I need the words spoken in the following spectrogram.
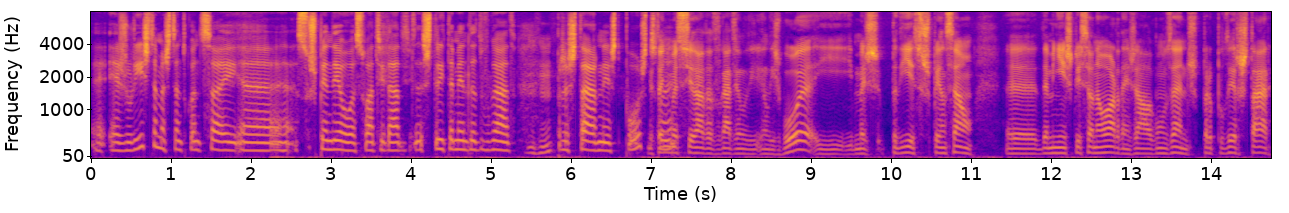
é, é jurista, mas tanto quanto sei, uh, suspendeu a sua atividade Sim. estritamente de advogado uhum. para estar neste posto. Eu tenho é? uma sociedade de advogados em, Lisboa, e, mas pedi a suspensão uh, da minha inscrição na Ordem já há alguns anos para poder estar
